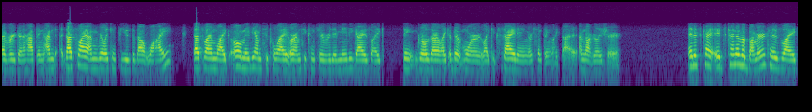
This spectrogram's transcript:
ever gonna happen. I'm that's why I'm really confused about why. That's why I'm like, oh, maybe I'm too polite or I'm too conservative. Maybe guys like think girls are like a bit more like exciting or something like that. I'm not really sure. And it's kind it's kind of a bummer because like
